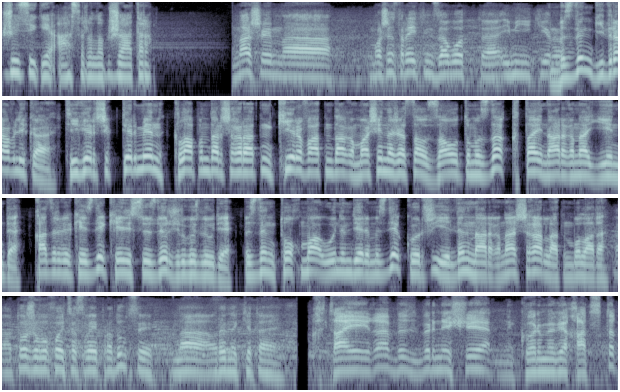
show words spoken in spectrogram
жүзеге асырылып жатыр э, машиностроительный завод э, имени Кирова. біздің гидравлика тегершіктер мен клапандар шығаратын киров атындағы машина жасау зауытымызда қытай нарығына енді қазіргі кезде келіссөздер жүргізілуде біздің тоқыма өнімдеріміз де көрші елдің нарығына шығарылатын болады э, тоже выходит со своей продукцией на рынок Китая. қытайға біз бірнеше көрмеге қатыстық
